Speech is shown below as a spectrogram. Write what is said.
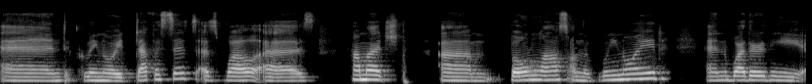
and glenoid deficits, as well as how much um, bone loss on the glenoid and whether the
